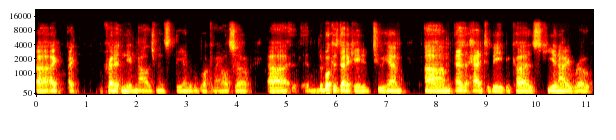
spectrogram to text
uh, I, I credit in the acknowledgments at the end of the book, and I also uh, the book is dedicated to him um, as it had to be because he and I wrote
